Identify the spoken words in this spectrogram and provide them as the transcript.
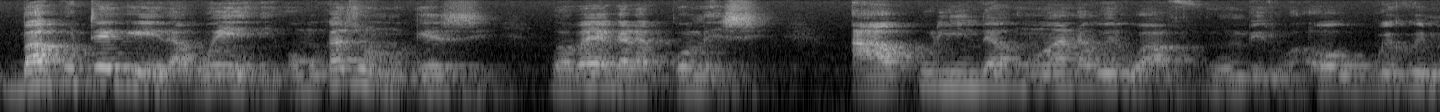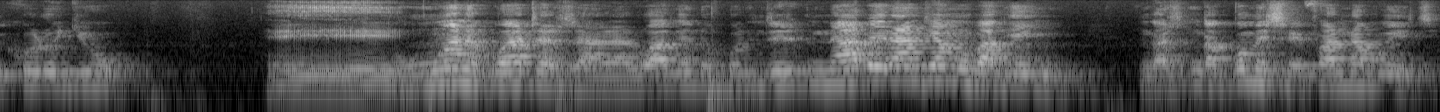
Bakutegeera weni omukazi omugezi bwaba yagala gomesi akulinda omwana we lwafumbirwa emikolo gyo. Eh, omwana gwatazaala lwagenda nabeera ntya mu bagenyi? Nga nga gomesi efaanana bweti.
